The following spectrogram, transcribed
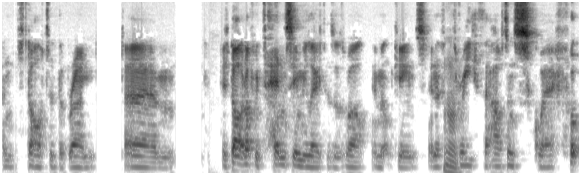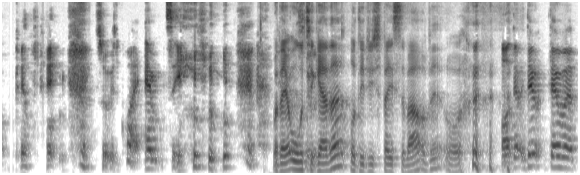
and started the brand. Um, it started off with 10 simulators as well in Milton Keynes in a mm. 3,000 square foot building. So it was quite empty. were they all so, together or did you space them out a bit? Or oh, there, there, there, were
